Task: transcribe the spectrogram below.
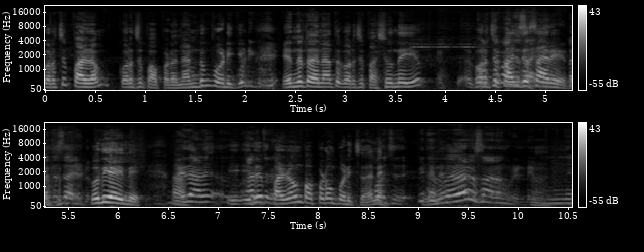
കുറച്ച് പഴം കുറച്ച് പപ്പടം രണ്ടും പൊടിക്കും. എന്നിട്ട് അതിനകത്ത് കുറച്ച് പശു നെയ്യും കുറച്ച് പഞ്ചസാരയും പഞ്ചസാര കൊതിയായില്ലേ? ഇത് പഴവും പപ്പടവും പൊടിച്ചത്. അല്ലേ പിന്നെ വേറെ സാധനം കൂടി ഉണ്ട്.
